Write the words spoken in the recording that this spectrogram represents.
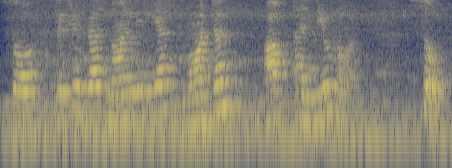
So this is a nonlinear model of a neuron. So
